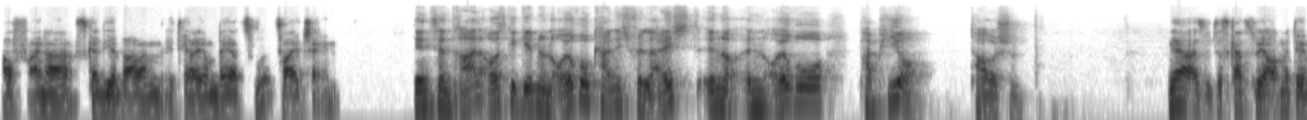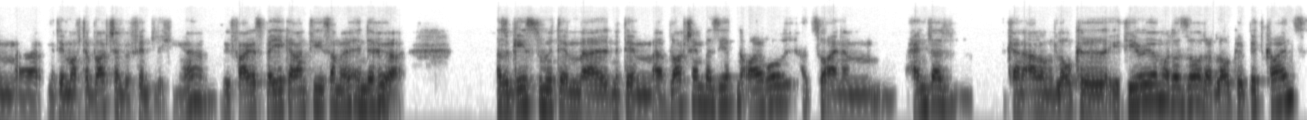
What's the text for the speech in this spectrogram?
auf einer skalierbaren Ethereum Layer 2 Chain? Den zentral ausgegebenen Euro kann ich vielleicht in, in Euro Papier tauschen. Ja, also das kannst du ja auch mit dem, äh, mit dem auf der Blockchain befindlichen. Ja? Die Frage ist, welche Garantie ist am Ende höher? Also gehst du mit dem, äh, mit dem äh, Blockchain-basierten Euro zu einem Händler, keine Ahnung, Local Ethereum oder so oder Local Bitcoins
